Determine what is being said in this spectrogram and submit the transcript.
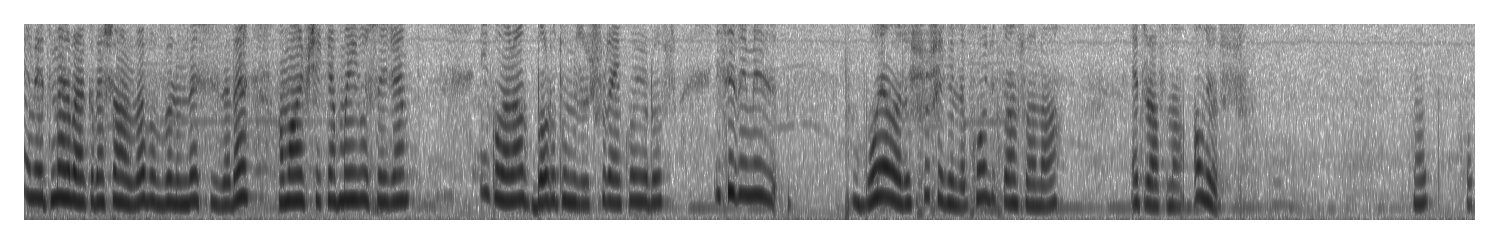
Evet merhaba arkadaşlar ve bu bölümde sizlere havai fişek yapmayı göstereceğim. İlk olarak barutumuzu şuraya koyuyoruz. İstediğimiz boyaları şu şekilde koyduktan sonra etrafına alıyoruz. Hop hop.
